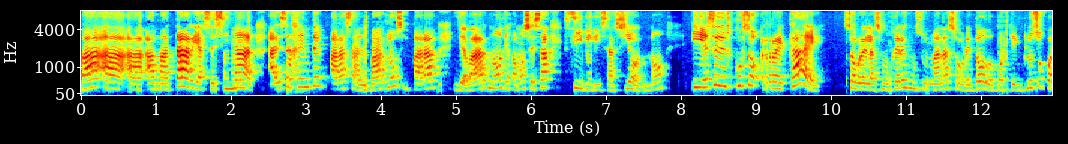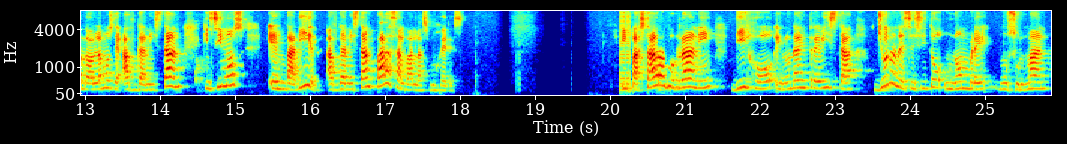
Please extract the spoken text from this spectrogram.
va a, matar y asesinar a esa gente para salvarlos y para llevar, ¿no? digamos, esa civilización, ¿no? Y ese discurso recae sobre las mujeres musulmanas sobre todo, porque incluso cuando hablamos de Afganistán, quisimos invadir Afganistán para salvar las mujeres. Y Pastora Durrani dijo en una entrevista, yo no necesito un hombre musulmán,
